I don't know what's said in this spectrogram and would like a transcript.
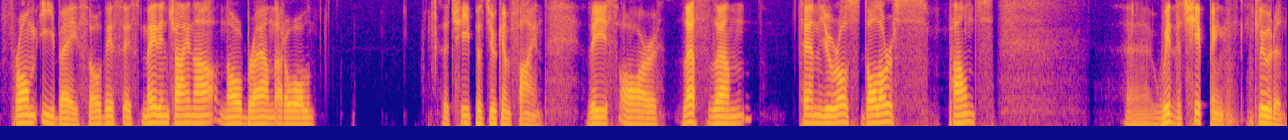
from eBay. So this is made in China, no brand at all. The cheapest you can find. These are less than 10 euros, dollars, pounds, uh, with the shipping included.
